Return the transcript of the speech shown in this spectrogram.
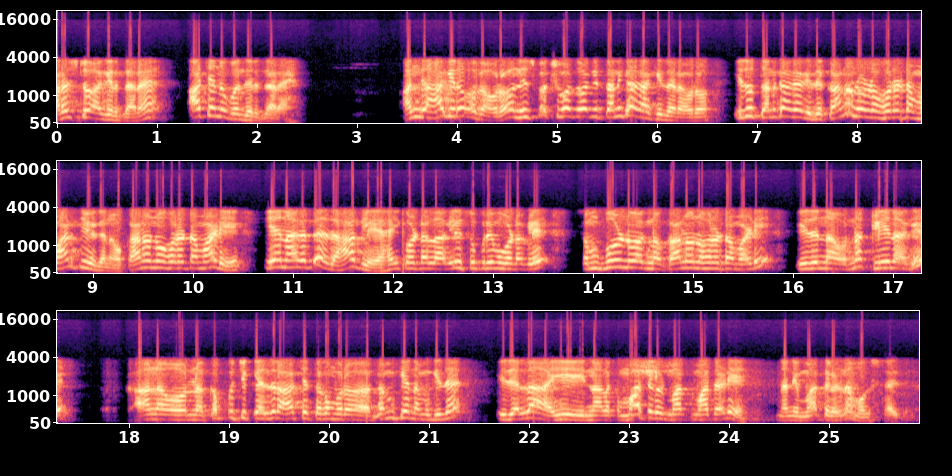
ಅರೆಸ್ಟು ಆಗಿರ್ತಾರೆ, ಆಚೆನೂ ಬಂದಿರ್ತಾರೆ. ಹಂಗ ಆಗಿರೋವಾಗ ಅವರು ನಿಷ್ಪಕ್ಷಪಾತವಾಗಿ ತನಿಖೆಗೆ ಹಾಕಿದ್ದಾರೆ ಅವರು. ಇದು ತನಿಖೆಗಾಗಿದೆ ಕಾನೂನು ಹೋರಾಟ ಮಾಡ್ತೀವಿ ಈಗ ನಾವು. ಕಾನೂನು ಹೋರಾಟ ಮಾಡಿ ಏನಾಗುತ್ತೆ ಅದು ಆಗ್ಲಿ ಹೈಕೋರ್ಟಲ್ಲಾಗಲಿ ಸುಪ್ರೀಂ ಕೋರ್ಟ್ ಆಗಲಿ, ಸಂಪೂರ್ಣವಾಗಿ ನಾವು ಕಾನೂನು ಹೋರಾಟ ಮಾಡಿ ಇದನ್ನ ಅವ್ರನ್ನ ಕ್ಲೀನಾಗಿ ನಾವು ಅವ್ರನ್ನ ಕಪ್ಪು ಚಿಕ್ಕ ಇದ್ರೆ ಆಚೆ ತಗೊಂಬರೋ ನಂಬಿಕೆ ನಮಗಿದೆ. ಇದೆಲ್ಲ ಈ ನಾಲ್ಕು ಮಾತುಗಳು ಮಾತು ಮಾತಾಡಿ ನಾನು ಈ ಮಾತುಗಳನ್ನ ಮುಗಿಸ್ತಾ ಇದ್ದೀನಿ.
